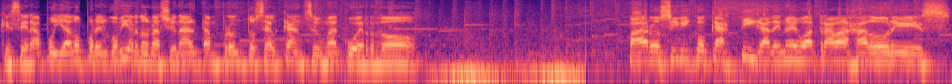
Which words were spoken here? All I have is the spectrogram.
que será apoyado por el gobierno nacional tan pronto se alcance un acuerdo. Paro cívico castiga de nuevo a trabajadores.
